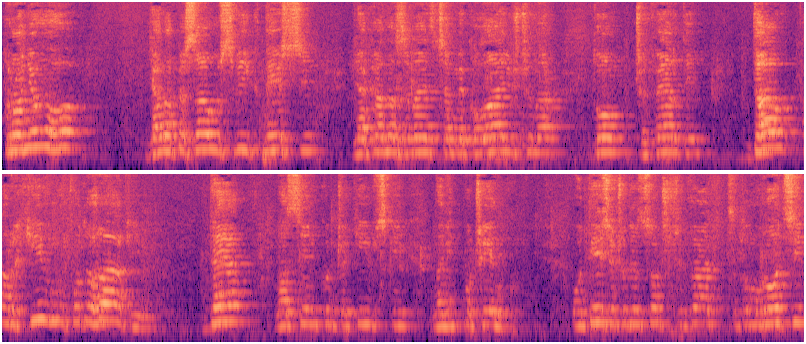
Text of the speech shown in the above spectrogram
Про нього я написав у своїй книжці, яка називається Миколаївщина, том 4, дав архівну фотографію, де Василь Кончаківський на відпочинку. У 1914 році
